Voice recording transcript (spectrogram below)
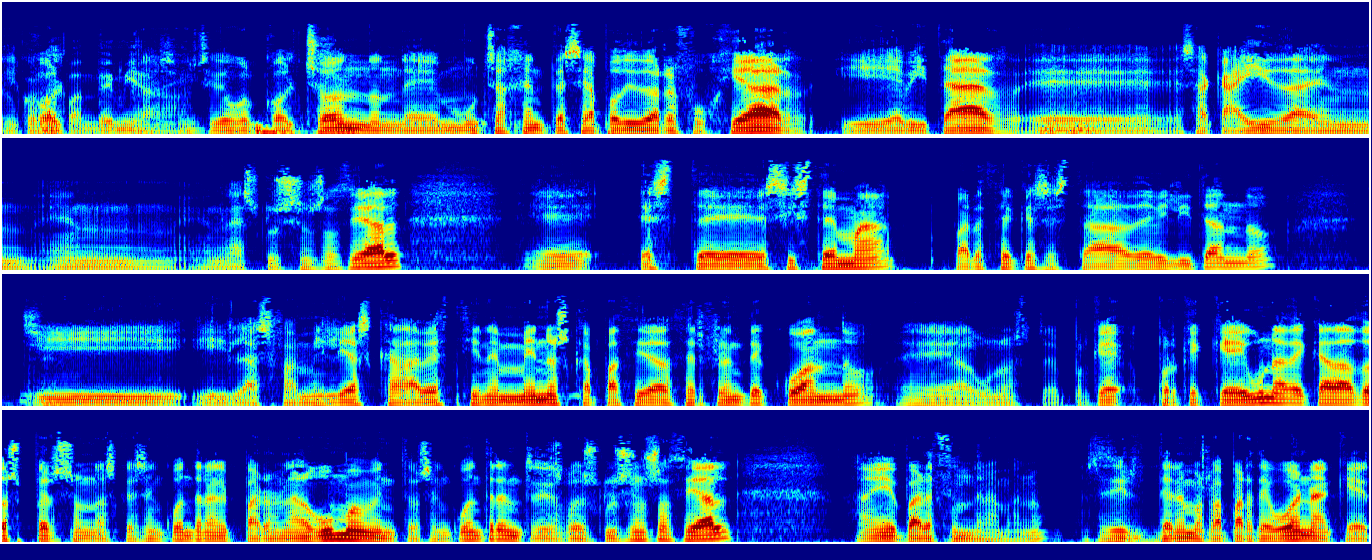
el con la pandemia claro, sí. ha sido el colchón donde mucha gente se ha podido refugiar y evitar uh -huh. eh, esa caída en, en, en, la exclusión social eh, este sistema parece que se está debilitando Sí. Y, y, las familias cada vez tienen menos capacidad de hacer frente cuando eh, algunos porque porque que una de cada dos personas que se encuentran en el paro en algún momento se encuentra en riesgo de exclusión social a mí me parece un drama, ¿no? Es decir, uh -huh. tenemos la parte buena que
